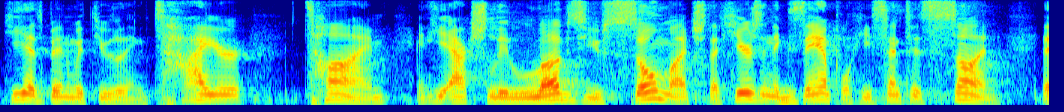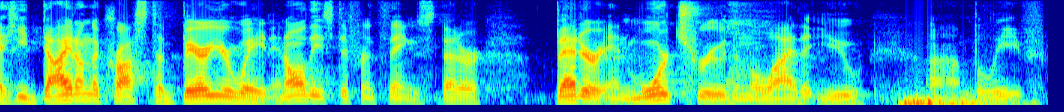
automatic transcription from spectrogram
He has been with you the entire time, and He actually loves you so much that here's an example. He sent His Son, that He died on the cross to bear your weight, and all these different things that are better and more true than the lie that you um, believe.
